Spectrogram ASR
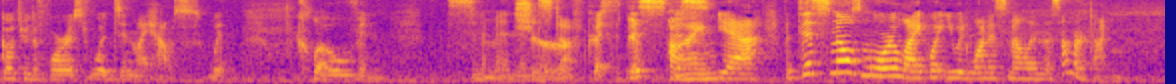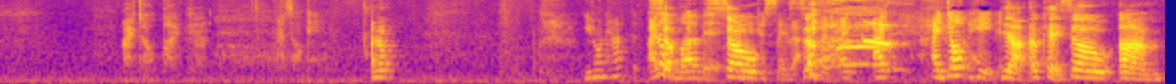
go through the forest woods in my house with clove and cinnamon and Sure. stuff. But this, pine. this, yeah, but this smells more like what you would want to smell in the summertime. I don't like it. That's okay. I don't. You don't have to. I don't love it. Let so- me just say that. so- but I, I, I don't hate it. Yeah. Okay. So, um,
